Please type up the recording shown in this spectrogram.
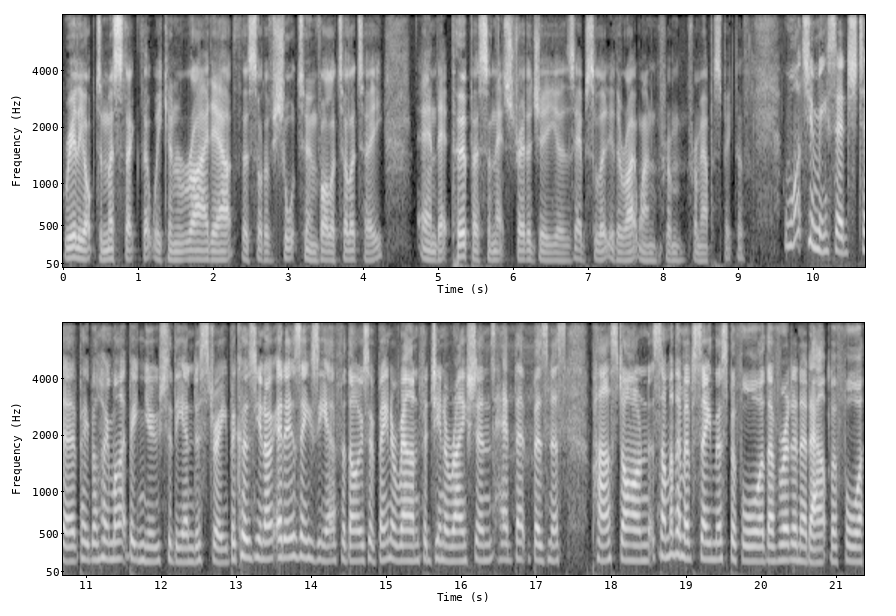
really optimistic that we can ride out the sort of short term volatility and that purpose and that strategy is absolutely the right one from, from our perspective. What's your message to people who might be new to the industry? Because, you know, it is easier for those who've been around for generations, had that business passed on. Some of them have seen this before, they've written it out before.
